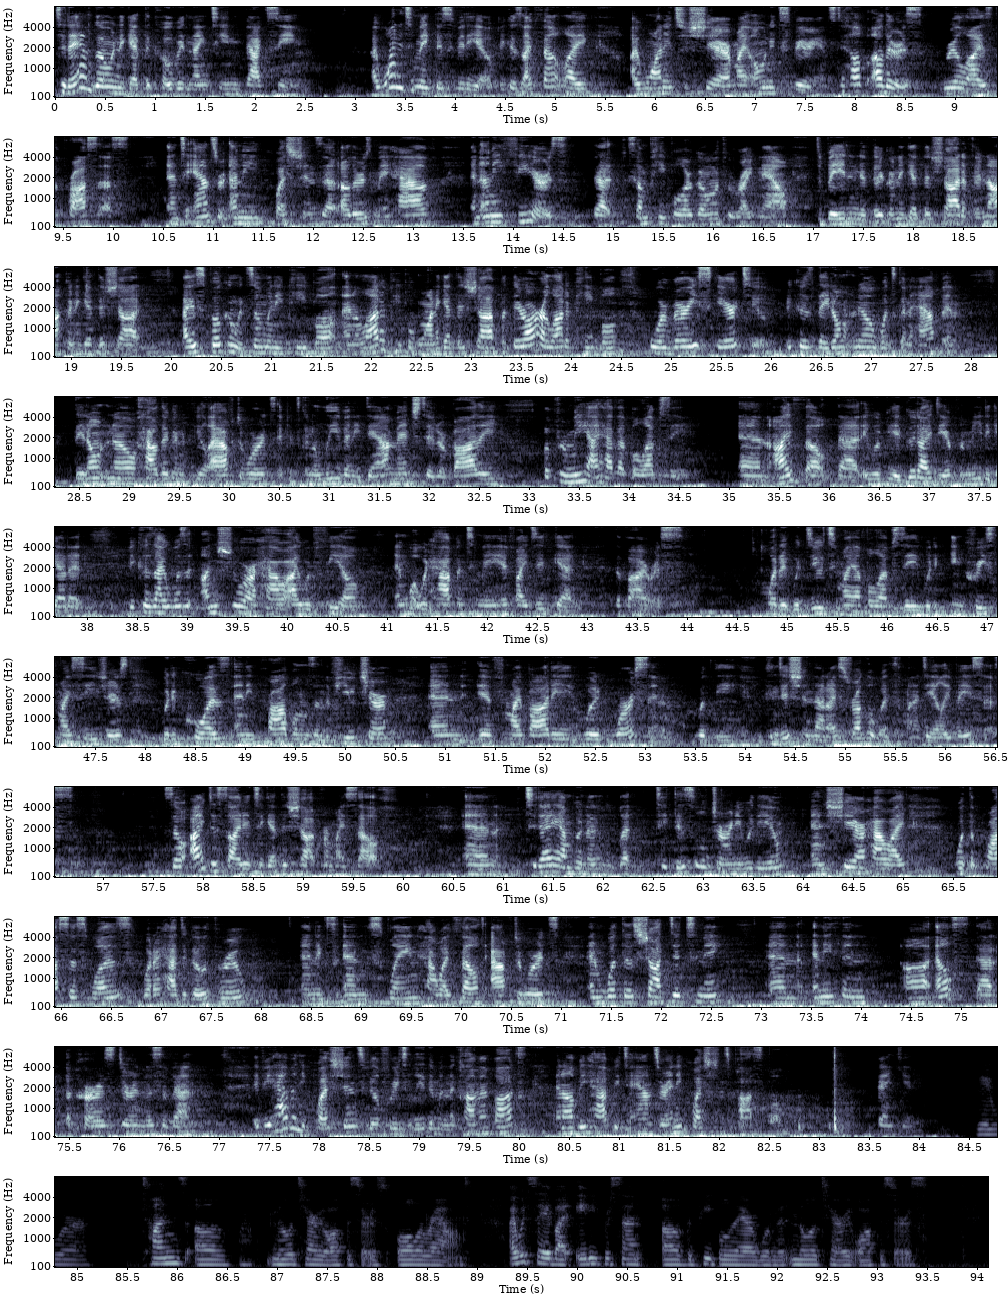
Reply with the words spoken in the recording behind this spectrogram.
Today I'm going to get the COVID 19 vaccine. I wanted to make this video because I felt like I wanted to share my own experience to help others realize the process and to answer any questions that others may have and any fears that some people are going through right now, debating if they're going to get the shot, if they're not going to get the shot. I have spoken with so many people, and a lot of people want to get the shot, but there are a lot of people who are very scared to because they don't know what's going to happen. They don't know how they're going to feel afterwards, if it's going to leave any damage to their body. But for me, I have epilepsy, and I felt that it would be a good idea for me to get it because I was unsure how I would feel and what would happen to me if I did get the virus. What it would do to my epilepsy, would increase my seizures, would it cause any problems in the future, and if my body would worsen with the condition that I struggle with on a daily basis. So I decided to get the shot for myself. And today I'm going to let take this little journey with you and share how I what the process was, what I had to go through, and, ex- and explain how I felt afterwards and what the shot did to me and anything uh, else that occurs during this event. If you have any questions, feel free to leave them in the comment box and I'll be happy to answer any questions possible. Thank you. There were tons of military officers all around. I would say about 80% of the people there were military officers.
